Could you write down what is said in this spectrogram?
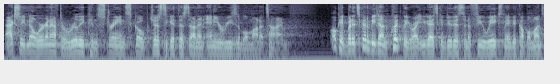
Actually, no, we're going to have to really constrain scope just to get this done in any reasonable amount of time. Okay, but it's going to be done quickly, right? You guys can do this in a few weeks, maybe a couple months.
